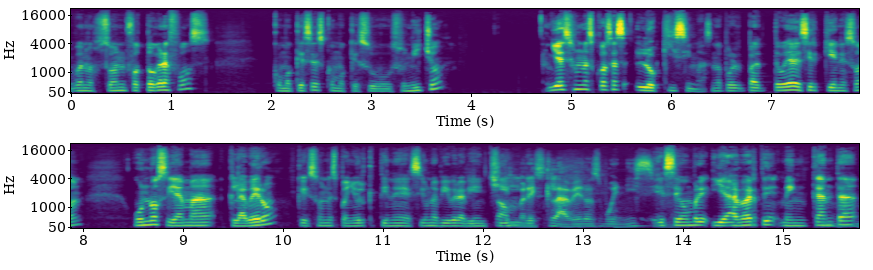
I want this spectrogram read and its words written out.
bueno, son fotógrafos, como que ese es como que su, su nicho. Y hacen unas cosas loquísimas, ¿no? te voy a decir quiénes son. Uno se llama Clavero, que es un español que tiene así una vibra bien chile. Hombre, Clavero es buenísimo. Ese hombre, y aparte me encanta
